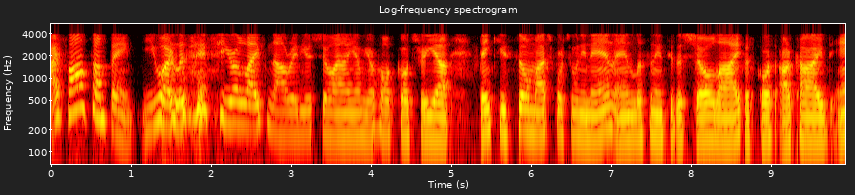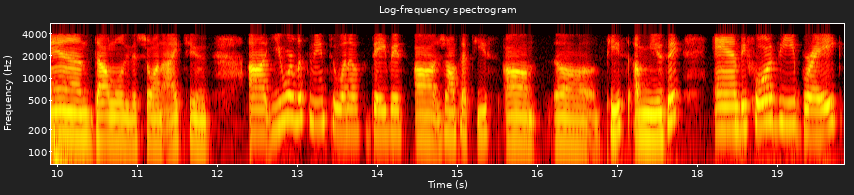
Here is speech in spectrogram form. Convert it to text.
I found something." You are listening to your Life Now radio show, and I am your host, Coach Rea. Thank you so much for tuning in and listening to the show live, of course, archived and downloading the show on iTunes. Uh, you were listening to one of David uh, Jean Baptiste's um, uh, piece of music. And before the break,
